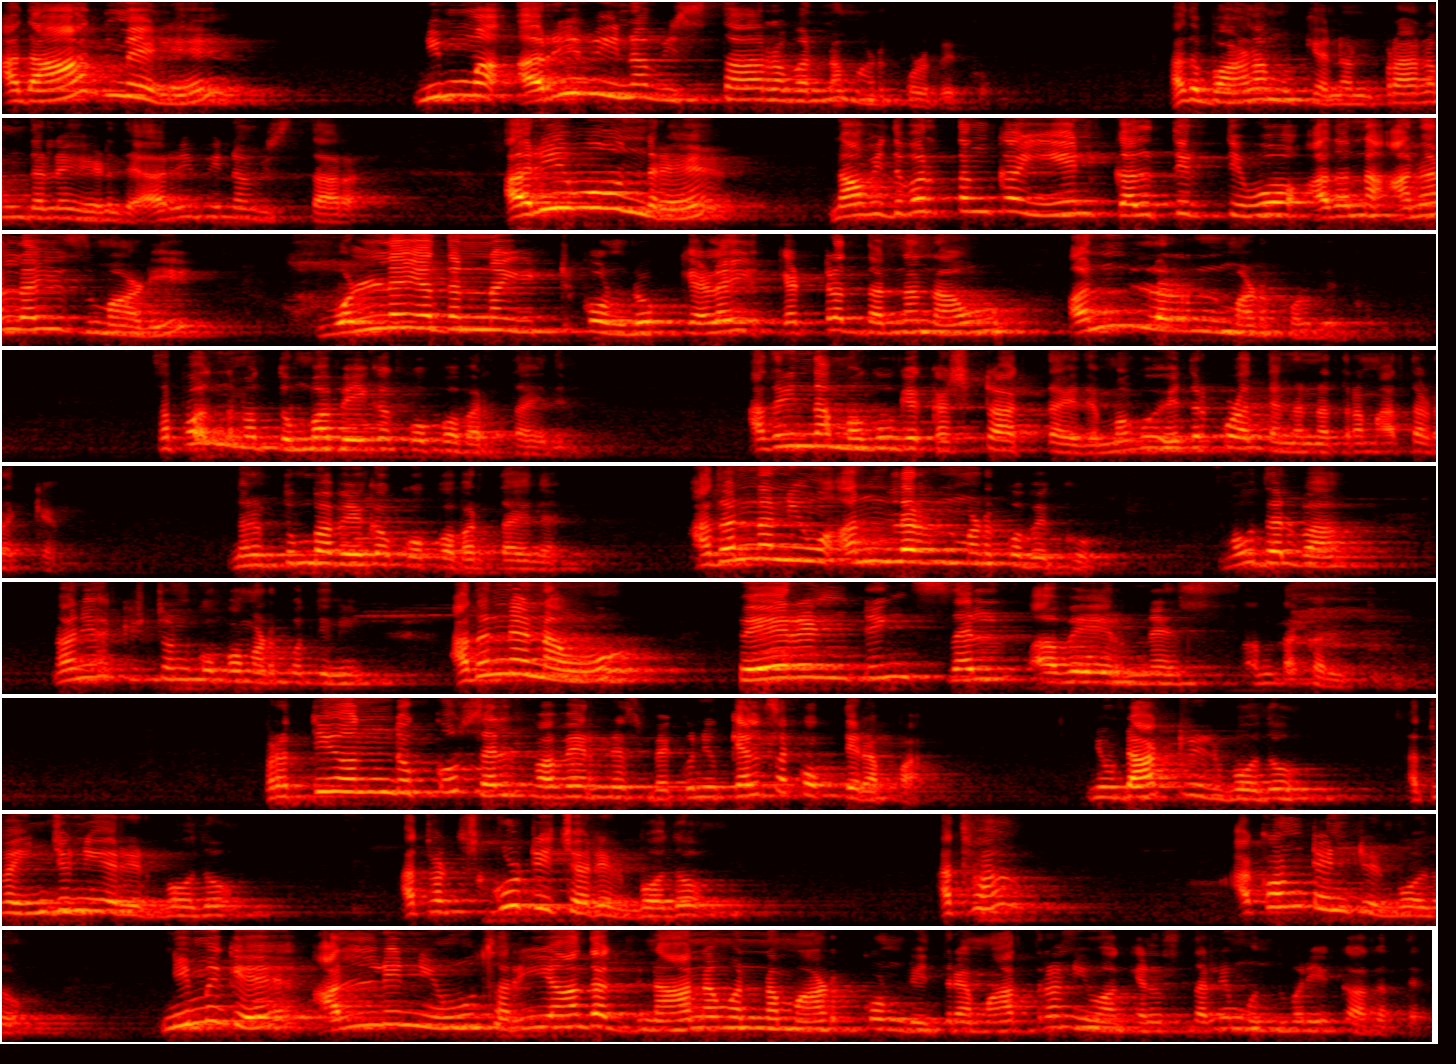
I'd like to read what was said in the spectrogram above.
ಅದಾದಮೇಲೆ ನಿಮ್ಮ ಅರಿವಿನ ವಿಸ್ತಾರವನ್ನು ಮಾಡಿಕೊಳ್ಬೇಕು. ಅದು ಬಹಳ ಮುಖ್ಯ. ನಾನು ಪ್ರಾರಂಭದಲ್ಲೇ ಹೇಳಿದೆ, ಅರಿವಿನ ವಿಸ್ತಾರ. ಅರಿವು ಅಂದರೆ ನಾವು ಇದುವರ ತನಕ ಏನು ಕಲ್ತಿರ್ತೀವೋ ಅದನ್ನು ಅನಲೈಸ್ ಮಾಡಿ ಒಳ್ಳೆಯದನ್ನು ಇಟ್ಕೊಂಡು ಕೆಳ, ಕೆಟ್ಟದ್ದನ್ನು ನಾವು ಅನ್ಲರ್ನ್ ಮಾಡ್ಕೊಳ್ಬೇಕು. ಸಪೋಸ್ ನಮಗೆ ತುಂಬ ಬೇಗ ಕೋಪ ಬರ್ತಾ ಇದೆ. ಅದರಿಂದ ಮಗುಗೆ ಕಷ್ಟ ಆಗ್ತಾ ಇದೆ. ಮಗು ಹೆದರ್ಕೊಳತ್ತೆ ನನ್ನ ಹತ್ರ ಮಾತಾಡೋಕ್ಕೆ. ನನಗೆ ತುಂಬ ಬೇಗ ಕೋಪ ಬರ್ತಾ ಇದೆ. ಅದನ್ನು ನೀವು ಅನ್ಲರ್ನ್ ಮಾಡ್ಕೋಬೇಕು. ಹೌದಲ್ವಾ? ನಾನು ಯಾಕೆ ಇಷ್ಟೊಂದು ಕೋಪ ಮಾಡ್ಕೋತೀನಿ? ಅದನ್ನೇ ನಾವು ಪೇರೆಂಟಿಂಗ್ ಸೆಲ್ಫ್ ಅವೇರ್ನೆಸ್ ಅಂತ ಕರಿತೀವಿ. ಪ್ರತಿಯೊಂದಕ್ಕೂ ಸೆಲ್ಫ್ ಅವೇರ್ನೆಸ್ ಬೇಕು. ನೀವು ಕೆಲಸಕ್ಕೆ ಹೋಗ್ತೀರಪ್ಪ. ನೀವು ಡಾಕ್ಟ್ರ್ ಇರ್ಬೋದು ಅಥವಾ ಇಂಜಿನಿಯರ್ ಇರ್ಬೋದು ಅಥವಾ ಸ್ಕೂಲ್ ಟೀಚರ್ ಇರ್ಬೋದು ಅಥವಾ ಅಕೌಂಟೆಂಟ್ ಇರ್ಬೋದು, ನಿಮಗೆ ಅಲ್ಲಿ ನೀವು ಸರಿಯಾದ ಜ್ಞಾನವನ್ನು ಮಾಡಿಕೊಂಡಿದ್ರೆ ಮಾತ್ರ ನೀವು ಆ ಕೆಲಸದಲ್ಲಿ ಮುಂದುವರಿಯೋಕ್ಕಾಗತ್ತೆ.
